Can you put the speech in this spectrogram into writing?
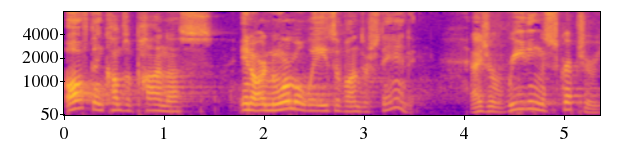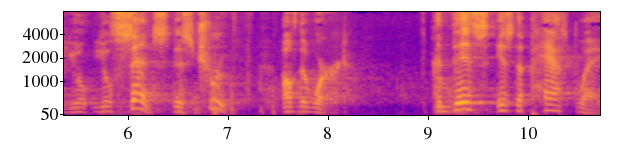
often comes upon us in our normal ways of understanding. As you're reading the scripture, you'll, you'll sense this truth of the word. And this is the pathway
